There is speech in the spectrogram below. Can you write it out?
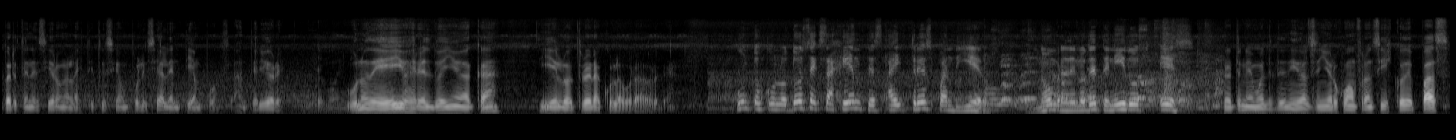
pertenecieron a la institución policial en tiempos anteriores. Uno de ellos era el dueño de acá y el otro era colaborador de él. Juntos con los dos exagentes hay tres pandilleros. El nombre de los detenidos es... Tenemos detenido al señor Juan Francisco de Paz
